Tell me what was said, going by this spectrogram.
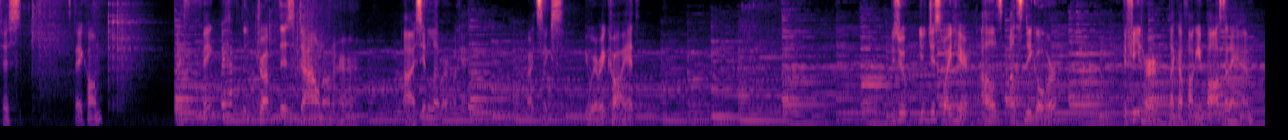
Just stay calm. I think we have to drop this down on her. Ah, I see the lever. Okay. All right, six. Be very quiet. You, you just wait here. I'll I'll sneak over, defeat her like a fucking boss that I am.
